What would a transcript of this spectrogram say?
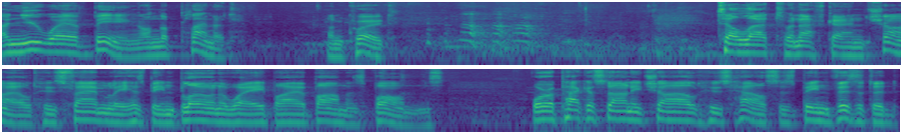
a new way of being on the planet. Unquote. Tell that to an Afghan child whose family has been blown away by Obama's bombs, or a Pakistani child whose house has been visited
